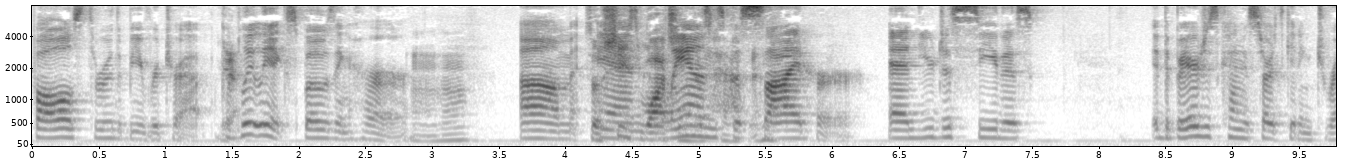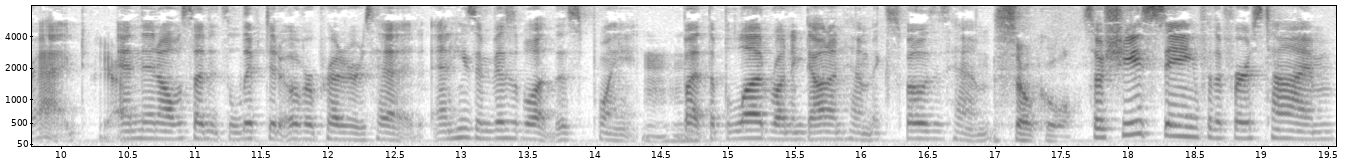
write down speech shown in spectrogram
falls through the beaver trap, Yeah. completely exposing her. Um, So and she's watching lands beside her, and you just see this. The bear just kind of starts getting dragged, Yeah. and then all of a sudden it's lifted over Predator's head, and he's invisible at this point. Mm-hmm. But the blood running down on him exposes him. so cool So she's seeing for the first time,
